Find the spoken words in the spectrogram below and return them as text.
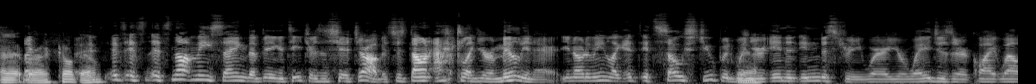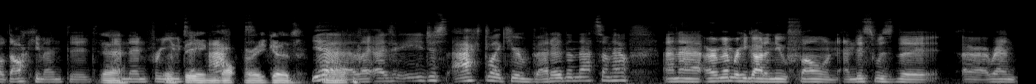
And it, Like, bro, calm down. It's, it's it's not me saying that being a teacher is a shit job. It's just don't act like you're a millionaire. You know what I mean? Like it, it's so stupid when Yeah. you're in an industry where your wages are quite well documented, Yeah, and then for you being to act, not very good. yeah, Uh, like I- you just act like you're better than that somehow. And uh, I remember he got a new phone, and this was the uh, around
